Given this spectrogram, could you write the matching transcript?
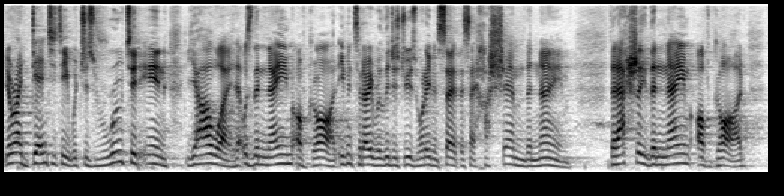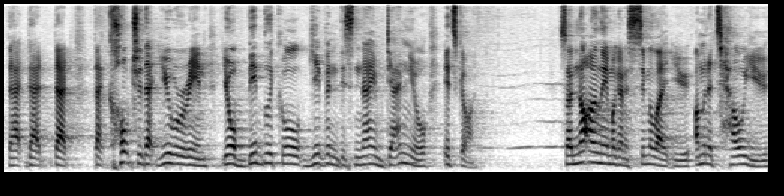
your identity, which is rooted in Yahweh, that was the name of God. Even today, religious Jews won't even say it, they say Hashem, the name. That actually, the name of God, that, that, that, that culture that you were in, your biblical given this name, Daniel, it's gone. So not only am I going to assimilate you, I'm going to tell you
